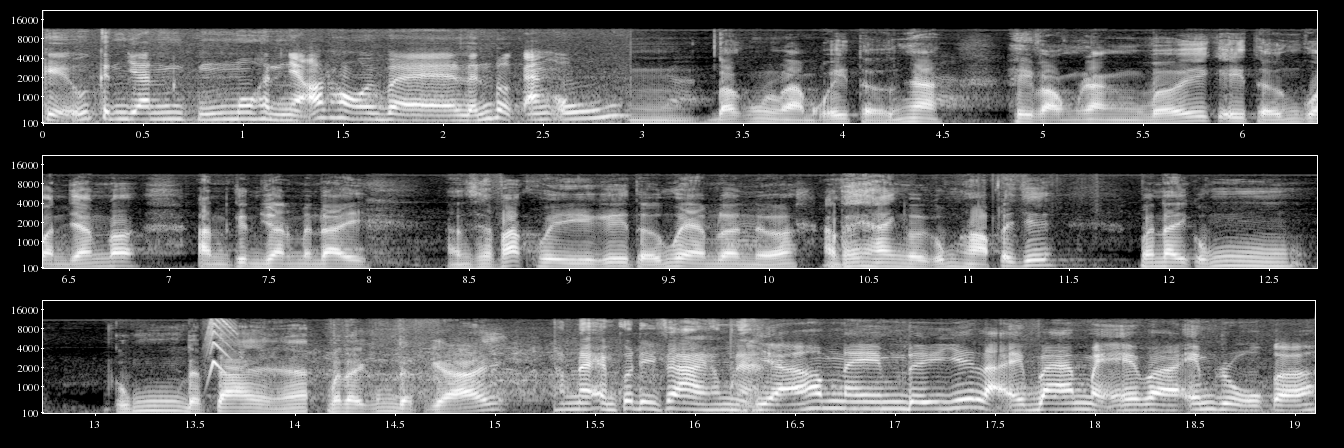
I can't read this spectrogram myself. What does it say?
kiểu kinh doanh mô hình nhỏ thôi về lĩnh vực ăn uống. ừ, đó cũng là một ý tưởng ha. Hy vọng rằng với cái ý tưởng của anh giám đó anh kinh doanh bên đây anh sẽ phát huy cái ý tưởng của em lên nữa. Anh thấy hai người cũng hợp đấy chứ. Bên đây cũng cũng đẹp trai rồi nha bên đây cũng đẹp gái. Hôm nay em có đi với ai không nè? Dạ hôm nay em đi với lại ba mẹ và em ruột ạ. À,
